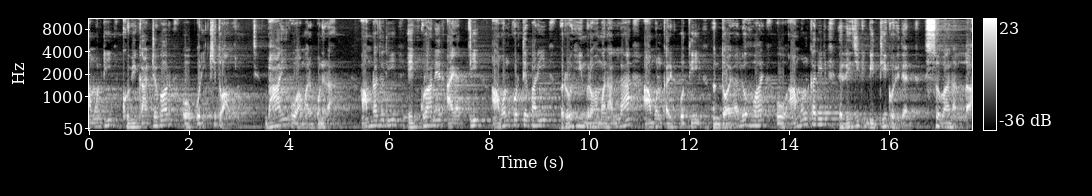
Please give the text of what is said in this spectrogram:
আমলটি খুবই কার্যকর ও পরীক্ষিত আমল। ভাই ও আমার বোনেরা, আমরা যদি এই কোরআনের আয়াতটি আমল করতে পারি, রহিম রহমান আল্লাহ আমলকারীর প্রতি দয়ালু হয় ও আমলকারীর রিজিক বৃদ্ধি করে দেন। সোবান আল্লাহ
